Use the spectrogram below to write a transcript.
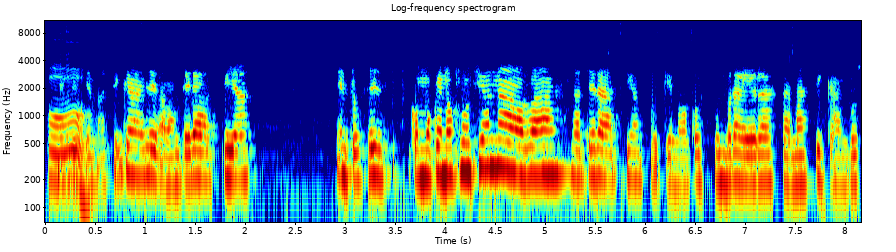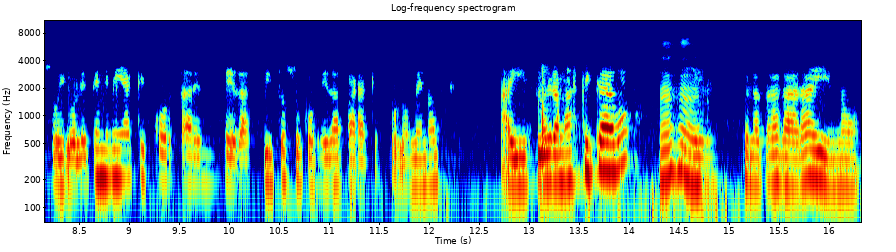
Oh. le daban terapia. Entonces, como que no funcionaba la terapia, porque no acostumbra él a estar masticando, so yo le tenía que cortar en pedacitos su comida para que por lo menos ahí estuviera masticado, se la tragara y no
